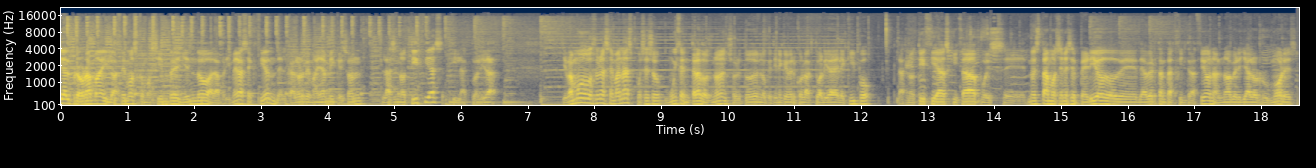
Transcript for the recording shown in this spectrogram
Ya el programa y lo hacemos como siempre yendo a la primera sección del calor de Miami que son las noticias y la actualidad. Llevamos unas semanas, pues eso, muy centrados, ¿no? Sobre todo en lo que tiene que ver con la actualidad del equipo. Las noticias, quizá, pues eh, no estamos en ese periodo de, de haber tanta filtración, al no haber ya los rumores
